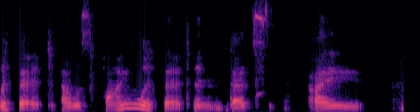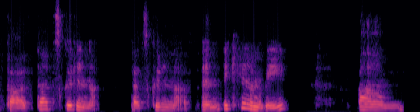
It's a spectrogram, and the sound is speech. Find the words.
with it. I was fine with it, and that's I thought that's good enough. That's good enough, and it can be. Um,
